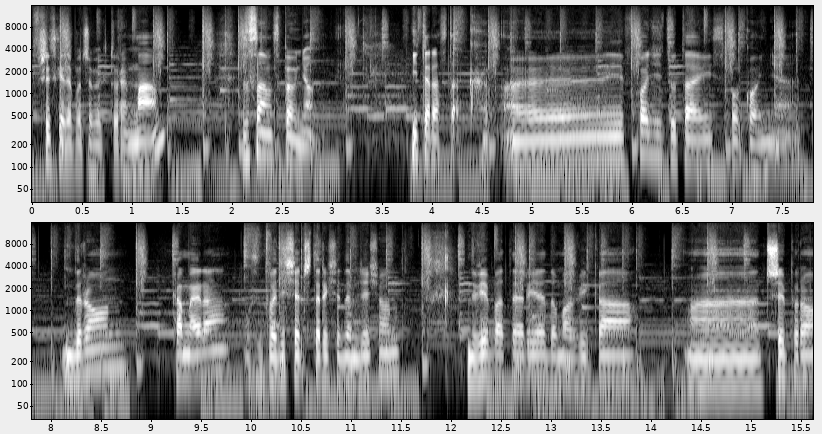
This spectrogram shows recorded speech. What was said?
wszystkie te potrzeby, które mam, zostaną spełnione. I teraz tak, yy, wchodzi tutaj spokojnie dron, kamera z 2470, dwie baterie do Mavica 3 Pro,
